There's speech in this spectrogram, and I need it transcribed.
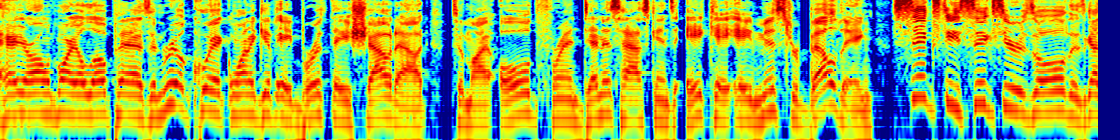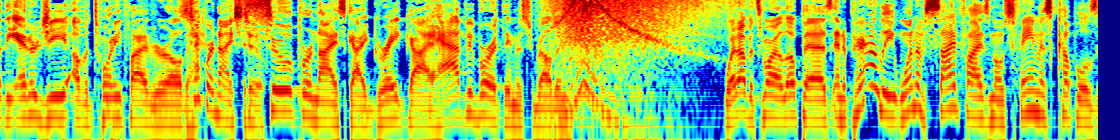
Hey, you're on with Mario Lopez. And real quick, want to give a birthday shout out to my old friend Dennis Haskins, aka Mr. Belding. 66 years old, has got the energy of a 25 year old. Super nice, too. Super nice guy. Great guy. Happy birthday, Mr. Belding. What up? It's Mario Lopez, and apparently one of sci-fi's most famous couples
